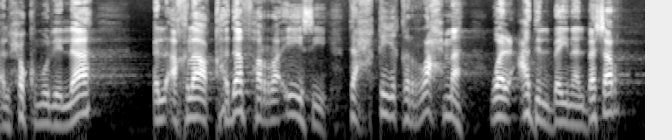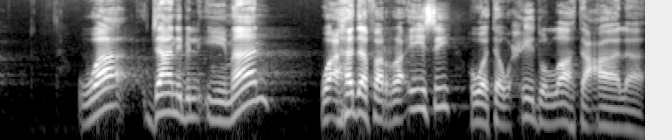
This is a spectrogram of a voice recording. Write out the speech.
الحكم لله الأخلاق هدفها الرئيسي تحقيق الرحمة والعدل بين البشر وجانب الإيمان وهدف الرئيسي هو توحيد الله تعالى.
